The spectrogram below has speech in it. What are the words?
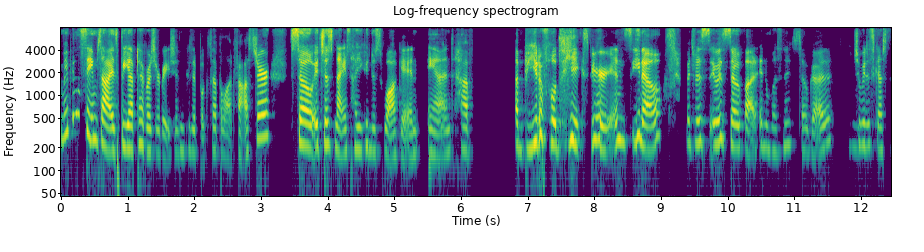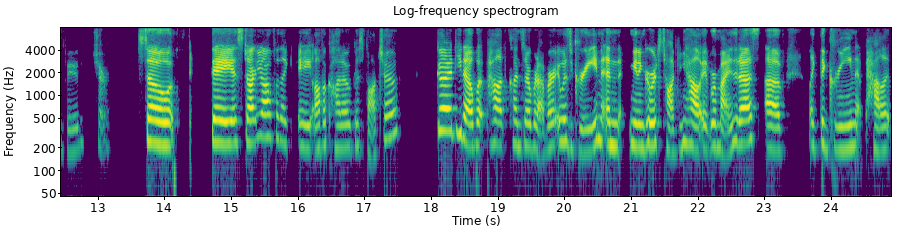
maybe the same size, but you have to have reservations because it books up a lot faster. So it's just nice how you can just walk in and have a beautiful tea experience, you know, which was it was so fun. And wasn't it so good? Should we mm-hmm. discuss the food? Sure. So they start you off with like a avocado gazpacho good, you know, but palate cleanser, whatever. It was green. And me and Ingrid were talking how it reminded us of like the green palate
